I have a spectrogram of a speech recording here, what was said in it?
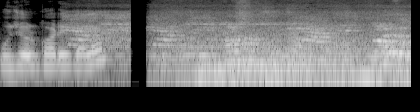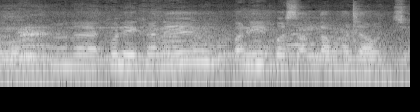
পুজোর ঘরে গেলাম এখন এখানে পনির পসান্দা ভাজা হচ্ছে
